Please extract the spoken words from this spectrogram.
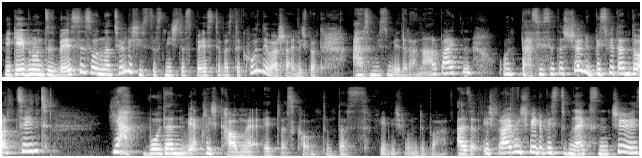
wir geben uns das Bestes und natürlich ist das nicht das Beste, was der Kunde wahrscheinlich braucht. Also müssen wir daran arbeiten und das ist ja das Schöne, bis wir dann dort sind, ja, wo dann wirklich kaum mehr etwas kommt. Und das finde ich wunderbar. Also, ich freue mich wieder bis zum nächsten. Tschüss.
